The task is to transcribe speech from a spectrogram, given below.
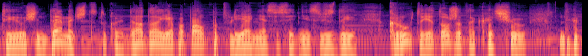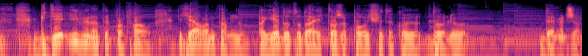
ты очень damaged. Такой, да-да, я попал под влияние соседней звезды. Круто, я тоже так хочу. Где именно ты попал? Я вон там, ну, поеду туда и тоже получу такую долю дэмэджа.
